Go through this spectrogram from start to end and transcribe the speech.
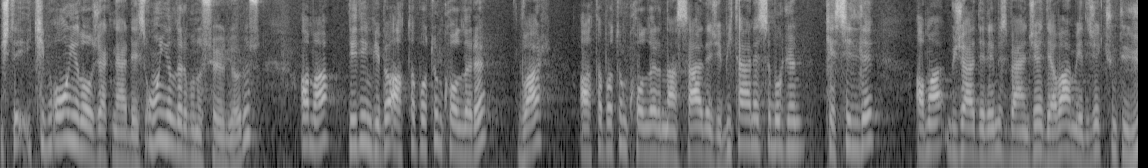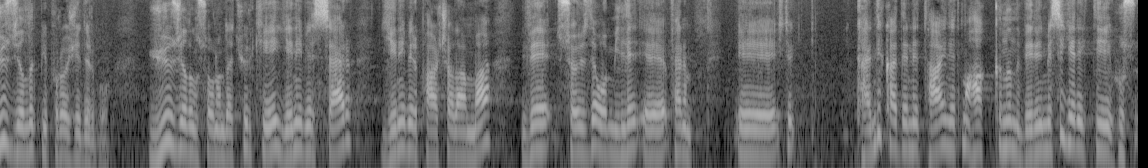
İşte 2010 yıl olacak neredeyse. 10 yıldır bunu söylüyoruz. Ama dediğim gibi Ahtapot'un kolları var. Ahtapot'un kollarından sadece bir tanesi bugün kesildi. Ama mücadelemiz bence devam edecek. Çünkü 100 yıllık bir projedir bu. 100 yılın sonunda Türkiye'ye yeni bir serv, yeni bir parçalanma ve sözde o millet e, efendim e, işte kendi kaderini tayin etme hakkının verilmesi gerektiği hus-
